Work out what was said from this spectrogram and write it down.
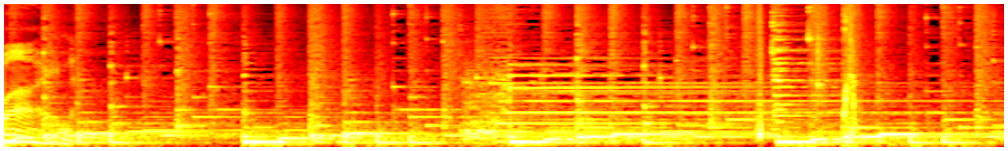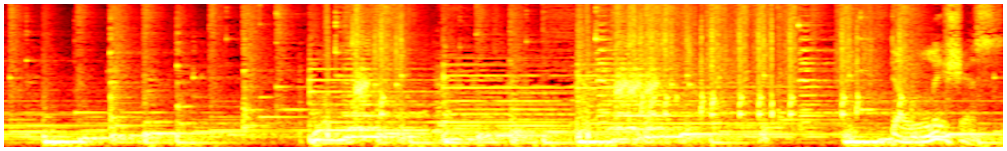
Divine. Delicious.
